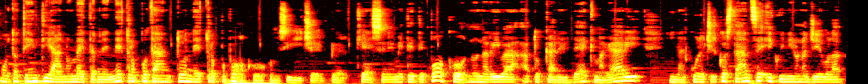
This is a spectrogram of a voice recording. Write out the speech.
molto attenti a non metterne né troppo tanto né troppo poco, come si dice, perché se ne mettete poco non arriva a toccare il deck magari in alcune circostanze e quindi non agevola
